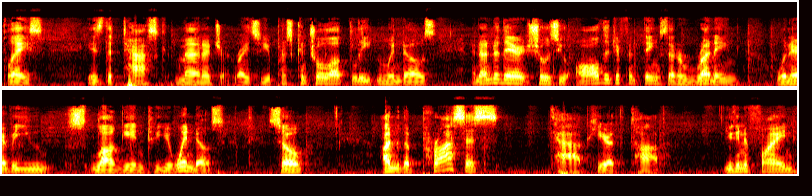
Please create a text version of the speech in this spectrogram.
place is the task manager, right? So you press Control Alt Delete in Windows, and under there it shows you all the different things that are running whenever you log into your Windows. So under the Process tab here at the top, you're going to find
